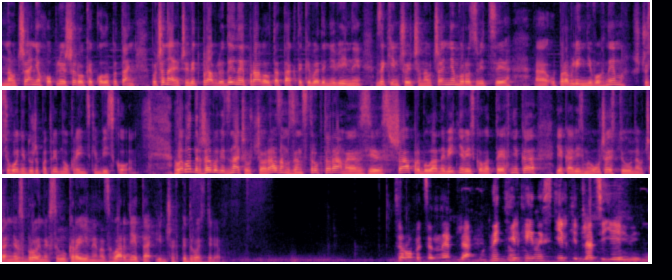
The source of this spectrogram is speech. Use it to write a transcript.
навчання охоплює широке коло питань, починаючи від прав людини, правил та тактики ведення війни, закінчуючи навчанням в розвідці е, управлінні вогнем, що сьогодні дуже потрібно українським військовим. Глава держави відзначив, що разом з інструкторами зі США прибула новітня військова техніка, яка візьме участь у навчаннях збройних сил України, Нацгвардії та інших підрозділів. це робиться не для не тільки і не стільки для цієї війни,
